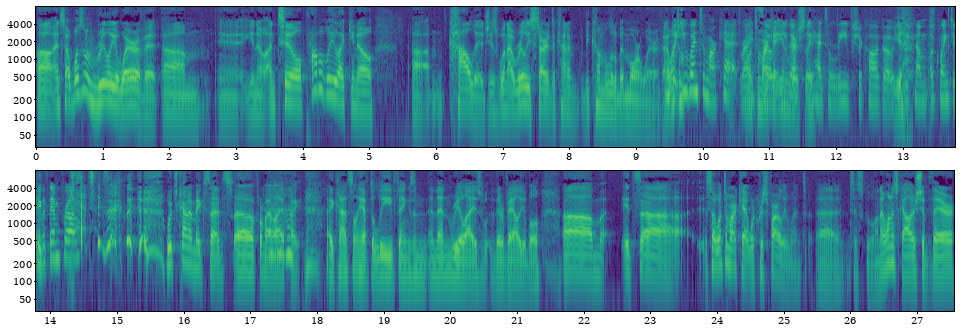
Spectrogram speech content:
uh, and so I wasn't really aware of it. Um, eh, you know, until probably like you know. Um, college is when I really started to kind of become a little bit more aware of it. I but went to, you went to Marquette, right? went to Marquette so you University. actually had to leave Chicago to Yeah. become acquainted with improv. That's exactly, which kind of makes sense uh, for my life. I, I constantly have to leave things and, and then realize they're valuable. Um, it's uh, so I went to Marquette where Chris Farley went uh, to school, and I won a scholarship there.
